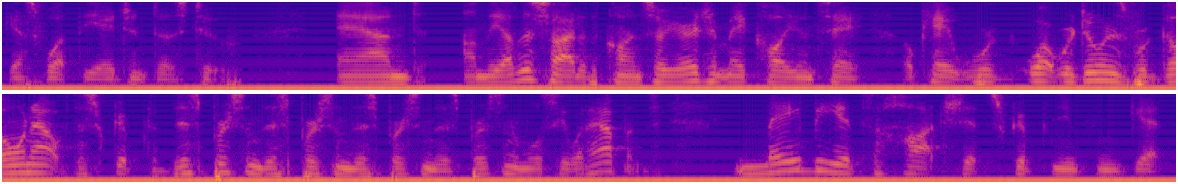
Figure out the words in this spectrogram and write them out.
Guess what? The agent does too. And on the other side of the coin, so your agent may call you and say, okay, we're, what we're doing is we're going out with a script of this person, this person, this person, this person, and we'll see what happens. Maybe it's a hot shit script and you can get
